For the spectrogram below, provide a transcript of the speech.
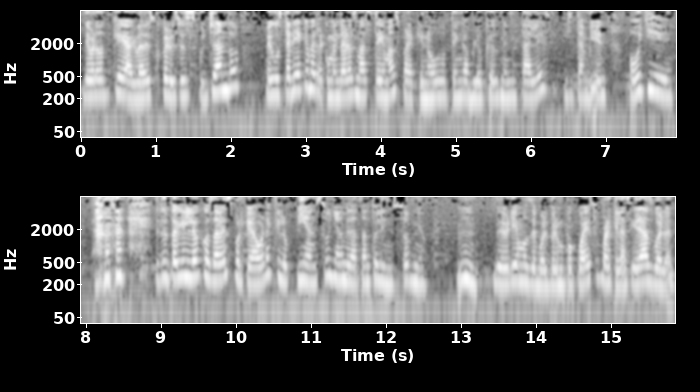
De verdad que agradezco que lo estés escuchando. Me gustaría que me recomendaras más temas para que no tenga bloqueos mentales y también, oye, esto está bien loco, ¿sabes? Porque ahora que lo pienso ya no me da tanto el insomnio. Mm, deberíamos devolver un poco a eso para que las ideas vuelvan.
